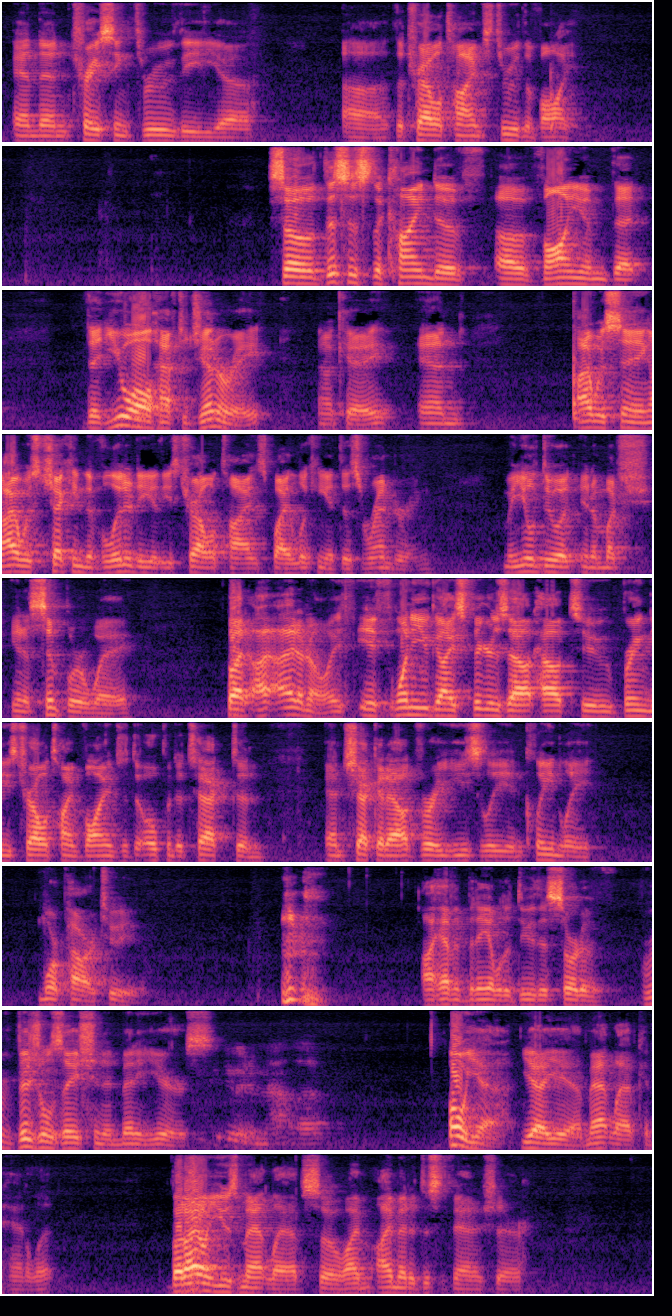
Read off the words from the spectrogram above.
and then tracing through the uh, uh, the travel times through the volume. So this is the kind of, of volume that that you all have to generate, okay? And I was saying I was checking the validity of these travel times by looking at this rendering. I mean, you'll do it in a much in a simpler way, but I, I don't know if, if one of you guys figures out how to bring these travel time volumes into OpendTect and and check it out very easily and cleanly, more power to you. I haven't been able to do this sort of visualization in many years. You do it in MATLAB. Oh yeah, yeah, yeah. MATLAB can handle it, but I don't use MATLAB, so I'm I'm at a disadvantage there.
